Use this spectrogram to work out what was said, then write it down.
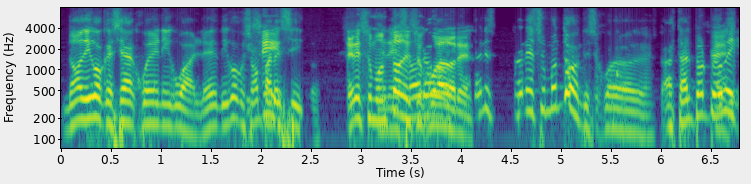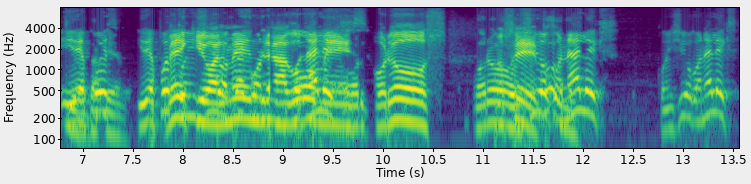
No digo que sea, jueguen igual, ¿eh? digo que son sí, parecidos. Tenés un montón de esos jugadores. Tenés, tenés un montón de esos jugadores. Hasta el propio Sí. Vecchio y después, también. y después Vecchio, Almendra, con- con Alex. Gómez, Oroz. Oro- no sé, coincido con Alex, coincido con Alex.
